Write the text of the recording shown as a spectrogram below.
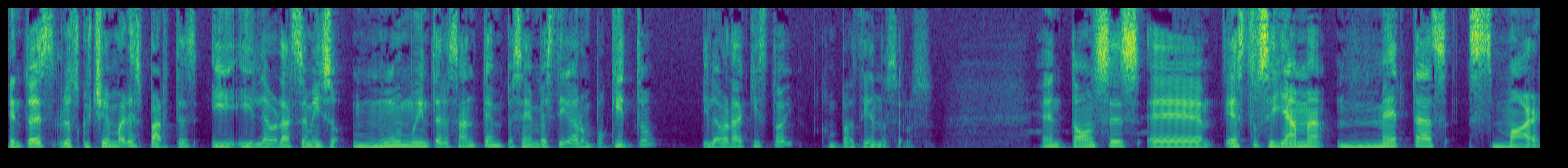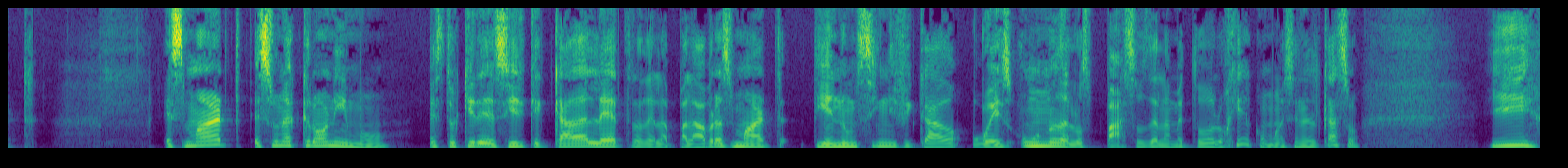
Entonces lo escuché en varias partes y, la verdad se me hizo muy, muy interesante. Empecé a investigar un poquito y la verdad aquí estoy compartiéndoselos. Entonces, eh, esto se llama Metas Smart. SMART es un acrónimo. Esto quiere decir que cada letra de la palabra SMART tiene un significado o es uno de los pasos de la metodología, como es en el caso. Y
